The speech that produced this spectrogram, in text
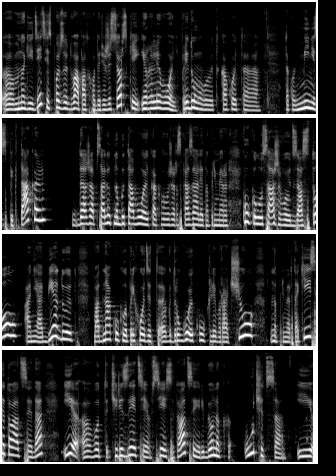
Э, многие дети используют два подхода, режиссерский и ролевой. Придумывают какой-то такой мини-спектакль, даже абсолютно бытовой, как вы уже рассказали, например, кукол усаживают за стол, они обедают, одна кукла приходит э, к другой кукле врачу, например, такие ситуации, да, и э, вот через эти все ситуации ребенок учится, и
